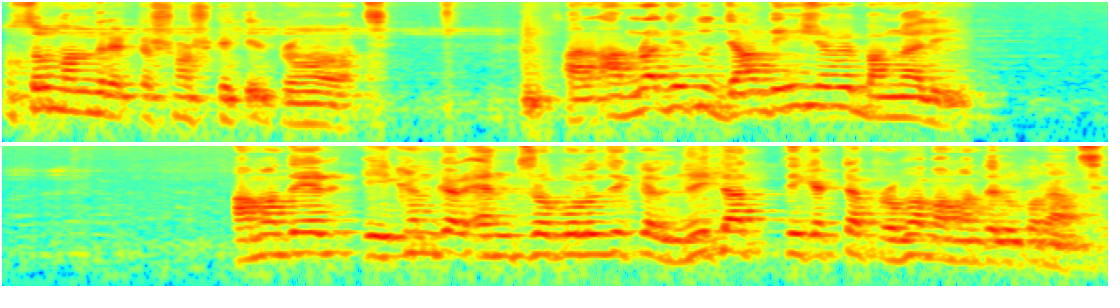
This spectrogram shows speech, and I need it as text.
মুসলমানদের একটা সংস্কৃতির প্রভাব আছে। আর আমরা যেহেতু জাতি হিসাবে বাঙালি, আমাদের এখানকার অ্যান্থ্রোপোলজিক্যাল নৃতাত্ত্বিক একটা প্রভাব আমাদের উপর আছে।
